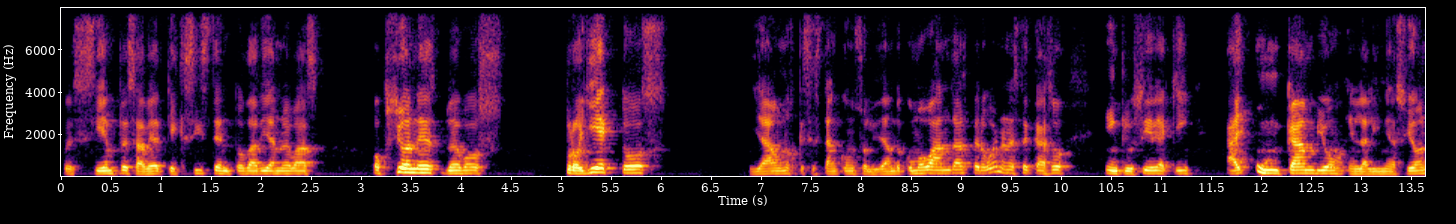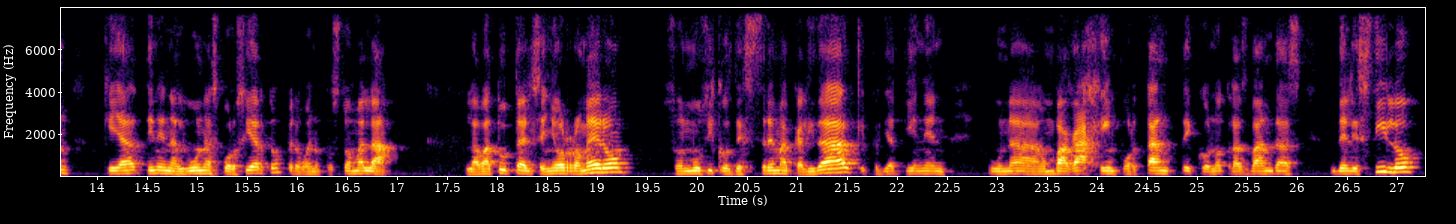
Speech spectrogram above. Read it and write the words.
pues siempre saber que existen todavía nuevas opciones, nuevos proyectos, ya unos que se están consolidando como bandas, pero bueno, en este caso, inclusive aquí hay un cambio en la alineación, que ya tienen algunas, por cierto, pero bueno, pues toma la, la batuta el señor Romero. Son músicos de extrema calidad, que pues ya tienen un bagaje importante con otras bandas del estilo.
